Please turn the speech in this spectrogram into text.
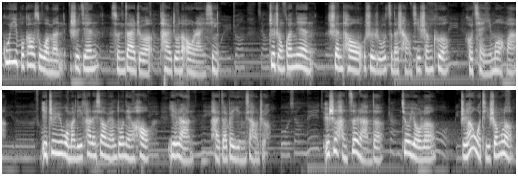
故意不告诉我们世间存在着太多的偶然性。这种观念渗透是如此的长期深刻和潜移默化，以至于我们离开了校园多年后，依然还在被影响着。于是很自然的就有了，只要我提升了。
